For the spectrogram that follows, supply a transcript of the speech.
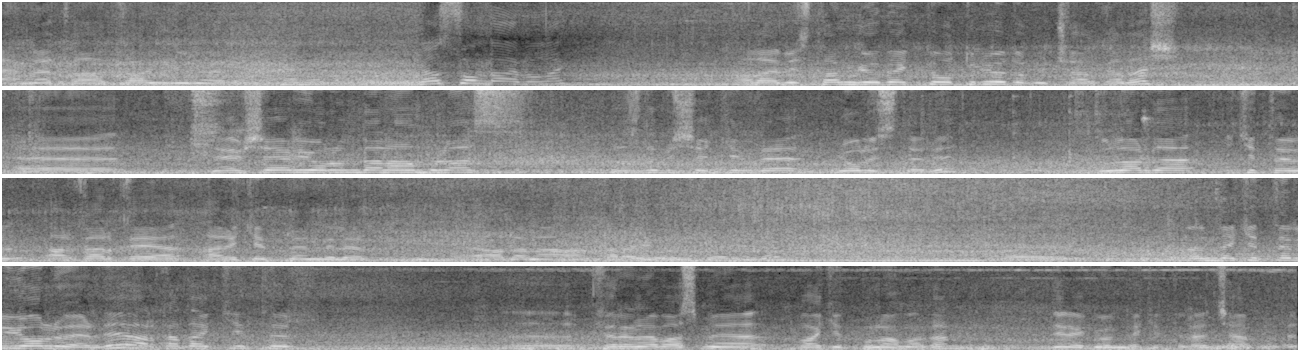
Hakan Güner'e. Nasıl oldu abi olay? Valla biz tam Göbek'te oturuyorduk üç arkadaş. Ee, Nevşehir yolundan ambulans hızlı bir şekilde yol istedi. Bunlar da iki tır arka arkaya hareketlendiler ee, Adana Ankara yolu üzerinde. Ee, öndeki tır yol verdi, arkadaki tır e, frene basmaya vakit bulamadan direkt öndeki tıra çarptı.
